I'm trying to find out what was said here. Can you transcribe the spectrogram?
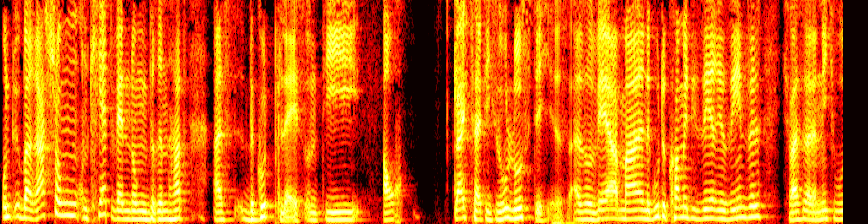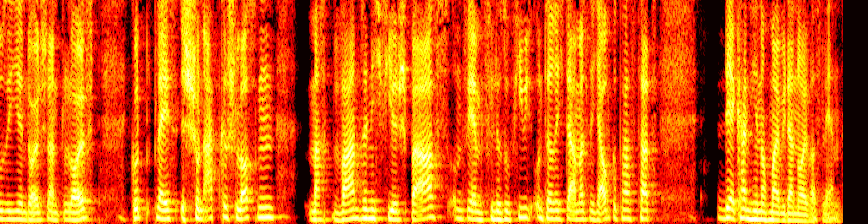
und Überraschungen und Kehrtwendungen drin hat als The Good Place und die auch gleichzeitig so lustig ist. Also wer mal eine gute Comedy-Serie sehen will, ich weiß leider nicht, wo sie hier in Deutschland läuft, Good Place ist schon abgeschlossen, macht wahnsinnig viel Spaß und wer im Philosophieunterricht damals nicht aufgepasst hat, der kann hier nochmal wieder neu was lernen.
